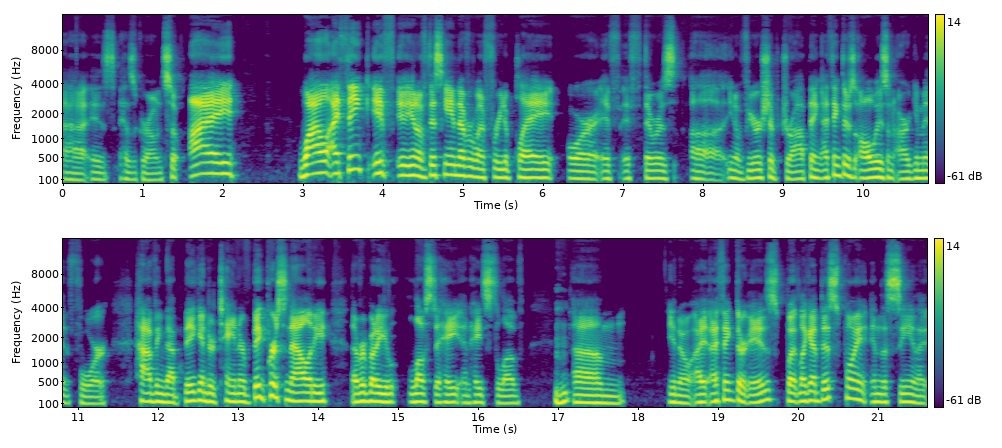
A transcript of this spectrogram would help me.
uh, is has grown. So I, while I think if you know if this game never went free to play or if if there was uh you know viewership dropping, I think there's always an argument for having that big entertainer, big personality that everybody loves to hate and hates to love. Mhm. Um, you know, I I think there is, but like at this point in the scene, I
